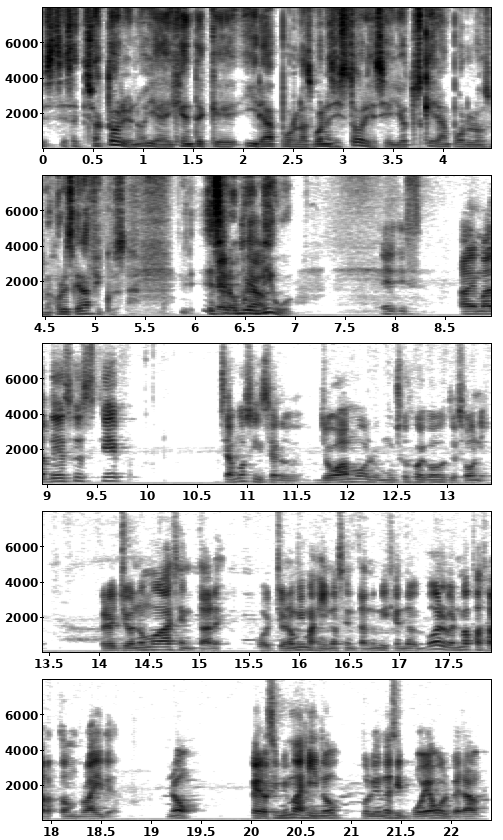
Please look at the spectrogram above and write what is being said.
este, satisfactorio, ¿no? Y hay gente que irá por las buenas historias y hay otros que irán por los mejores gráficos. Es algo muy ambiguo. además de eso es que, seamos sinceros, yo amo muchos juegos de Sony, pero yo no me voy a sentar, o yo no me imagino sentándome diciendo, volverme a pasar Tomb Raider. No, pero sí me imagino volviendo a decir, voy a volver a,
